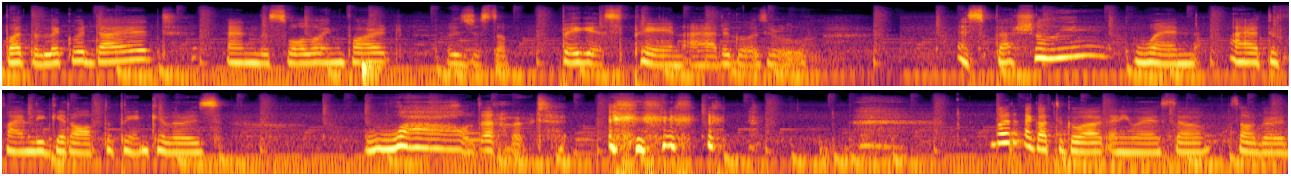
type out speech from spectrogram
but the liquid diet and the swallowing part was just the biggest pain I had to go through. Especially when I had to finally get off the painkillers. Wow that hurt. But I got to go out anyway, so it's all good.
